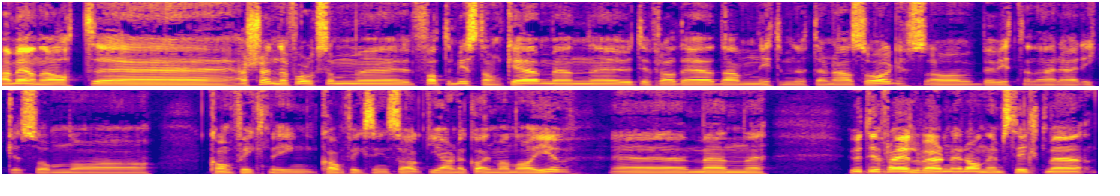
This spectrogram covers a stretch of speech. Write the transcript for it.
Jeg mener at eh, Jeg skjønner folk som eh, fatter mistanke, men uh, ut ifra de 90 minuttene jeg så, så bevitner dette her ikke som noe kampfiksing- kampfiksingssak. Gjerne kan man naiv, eh, men ut ifra elveren Ranheim stilte med,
